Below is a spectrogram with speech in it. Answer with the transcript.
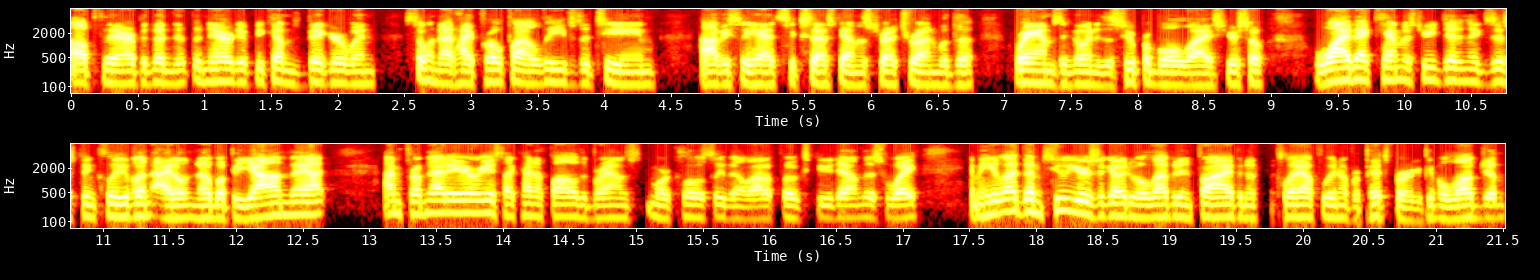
up there. But then the, the narrative becomes bigger when someone that high profile leaves the team. Obviously, had success down the stretch run with the Rams and going to the Super Bowl last year. So, why that chemistry didn't exist in Cleveland, I don't know. But beyond that, I'm from that area, so I kind of follow the Browns more closely than a lot of folks do down this way. I mean, he led them two years ago to 11 and five in a playoff win over Pittsburgh. People loved him,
